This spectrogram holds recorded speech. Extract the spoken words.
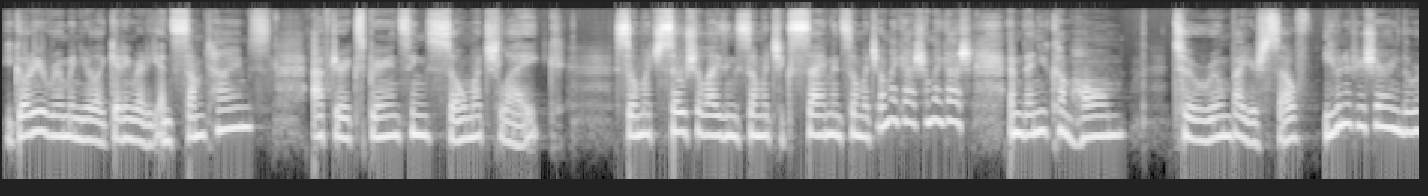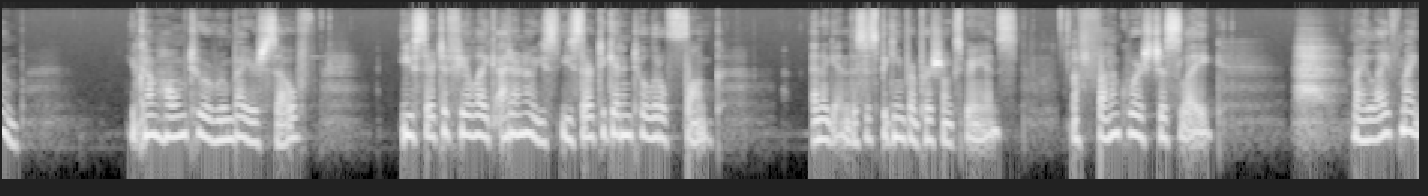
you go to your room and you're like getting ready. And sometimes, after experiencing so much like, so much socializing, so much excitement, so much, oh my gosh, oh my gosh. And then you come home to a room by yourself, even if you're sharing the room. You come home to a room by yourself, you start to feel like, I don't know, you, you start to get into a little funk. And again, this is speaking from personal experience. A funk where it's just like, my life might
